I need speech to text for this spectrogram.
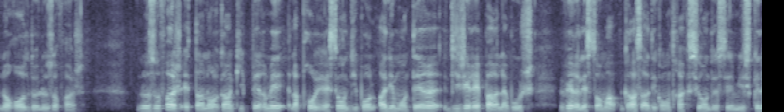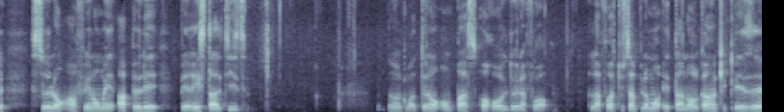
le rôle de l'œsophage. L'œsophage est un organe qui permet la progression du bol alimentaire digéré par la bouche vers l'estomac grâce à des contractions de ses muscles selon un phénomène appelé péristaltisme. Donc maintenant on passe au rôle de la foie. La foie tout simplement est un organe qui pèse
